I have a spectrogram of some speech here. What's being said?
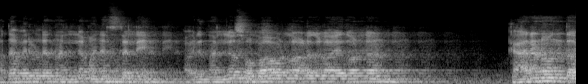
അതവരുടെ നല്ല മനസ്സല്ലേ? അവർ നല്ല സ്വഭാവമുള്ള ആളുകളായതുകൊണ്ടാണ് കാരണം എന്താ?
